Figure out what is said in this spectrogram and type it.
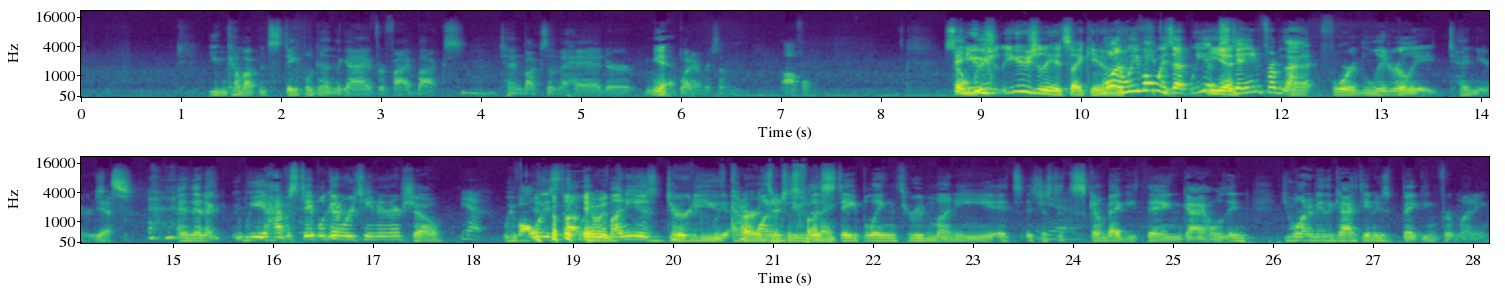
You can come up and staple gun the guy for five bucks, mm-hmm. ten bucks on the head, or Yeah. whatever, something awful. So and usually, usually it's like you know. well, and we've always had we Yeah. abstained from that for literally ten years. yes. and then uh we have a staple gun routine in our show. Yeah. We've always thought like It was- money is dirty. with I don't want to which is do the stapling through money. It's it's just Yeah. a scumbaggy thing. Guy holding. Do you want to be the guy at the end who's begging for money?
